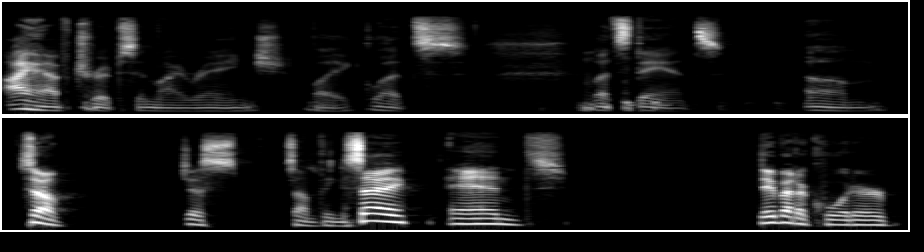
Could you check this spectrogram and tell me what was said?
I have trips in my range. Like let's let's dance. Um so just something to say and they bet a quarter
